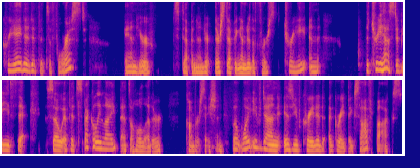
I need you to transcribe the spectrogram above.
created, if it's a forest and you're stepping under, they're stepping under the first tree, and the tree has to be thick. So if it's speckly light, that's a whole other conversation. But what you've done is you've created a great big soft box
